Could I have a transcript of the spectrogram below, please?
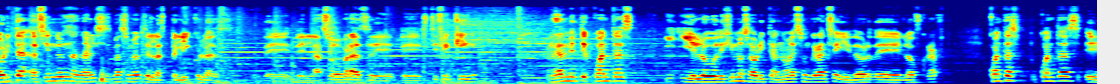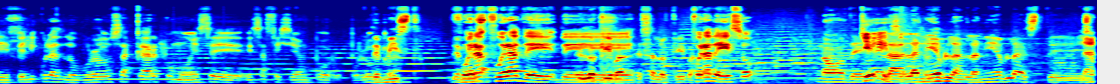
ahorita haciendo un análisis más o menos de las películas, de, de las obras de, de Stephen King, realmente cuántas, y, y lo dijimos ahorita, ¿no? Es un gran seguidor de Lovecraft. ¿Cuántas, cuántas eh, películas logró sacar como ese, esa afición por, por The Lovecraft? Mist. The fuera, Mist. fuera de, de- Es lo que iba, es a lo que iba. fuera de eso, No, de ¿Qué? la, la niebla, la niebla, este... La-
